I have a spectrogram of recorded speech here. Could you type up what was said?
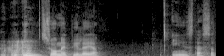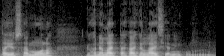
sometilejä, Instassa tai jossain muualla, johon ne laittaa kaikenlaisia niin kuin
